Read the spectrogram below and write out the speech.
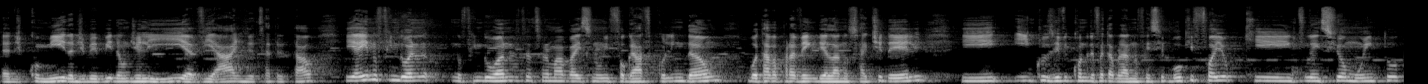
eh, de comida, de bebida, onde ele ia, viagens, etc e tal. E aí no fim do ano, no fim do ano ele transformava isso num infográfico lindão, botava para vender lá no site dele e, e, inclusive quando ele foi trabalhar no Facebook foi o que influenciou muito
